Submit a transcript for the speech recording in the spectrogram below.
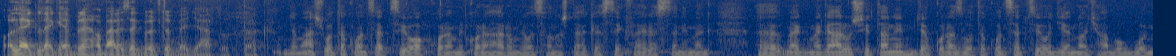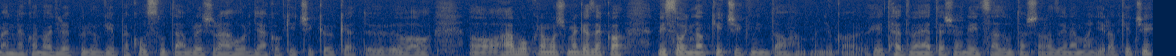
a leglegebbre, ha bár ezekből többet gyártottak. Ugye más volt a koncepció akkor, amikor a 380-ast elkezdték fejleszteni, meg meg, megárusítani. Ugye akkor az volt a koncepció, hogy ilyen nagy hábokból mennek a nagy repülőgépek hosszú távra, és ráhordják a kicsik őket a, a hábokra. Most meg ezek a viszonylag kicsik, mint a mondjuk a 777-es, 400 utassal azért nem annyira kicsi,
